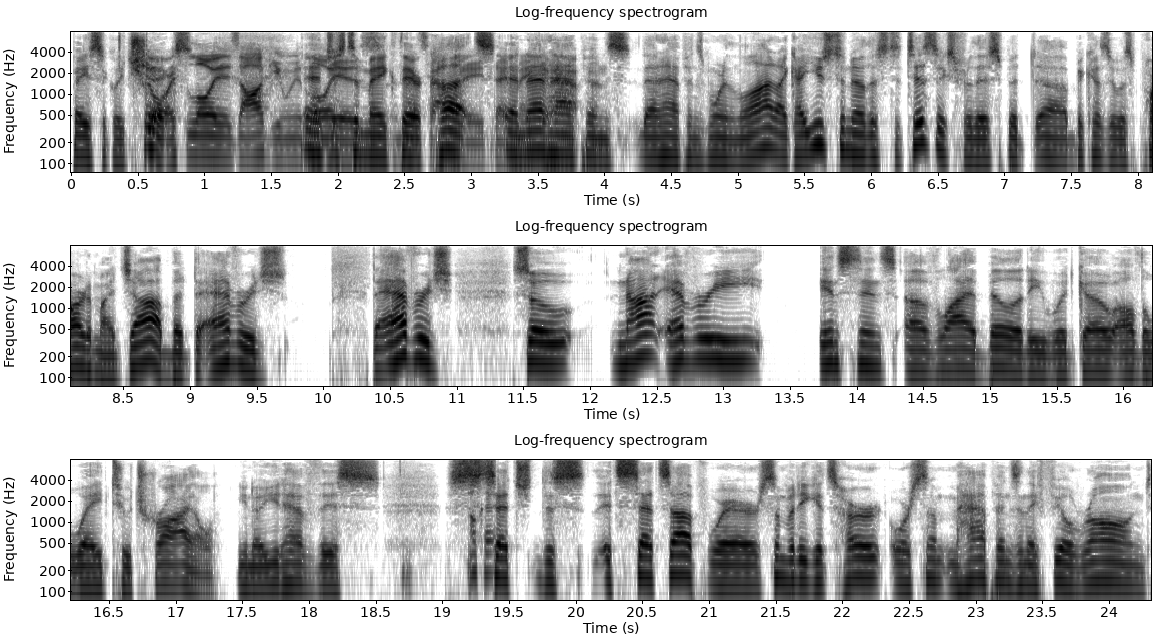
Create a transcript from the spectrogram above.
basically Sure, it's lawyers arguing with and lawyers just to make their how they- cuts, they and make that it happen. happens. That happens more than a lot. Like I used to know the statistics for this, but uh, because it was part of my job, but the average, the average, so not every instance of liability would go all the way to trial. You know, you'd have this. Such this it sets up where somebody gets hurt or something happens and they feel wronged,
